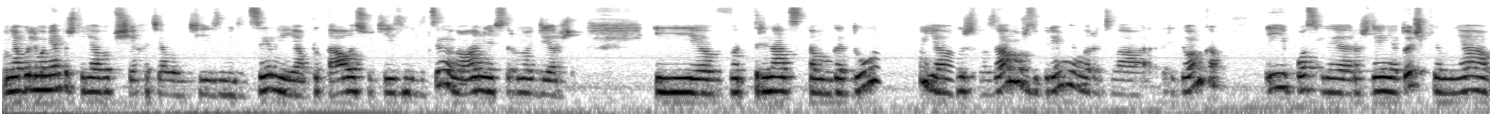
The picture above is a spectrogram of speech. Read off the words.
У меня были моменты, что я вообще хотела уйти из медицины, я пыталась уйти из медицины, но она меня все равно держит. И в тринадцатом году я вышла замуж, забеременела, родила ребенка, и после рождения дочки у меня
